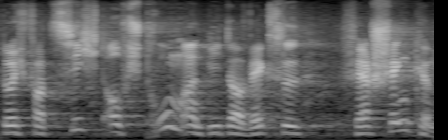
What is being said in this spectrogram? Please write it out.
durch Verzicht auf Stromanbieterwechsel verschenken.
